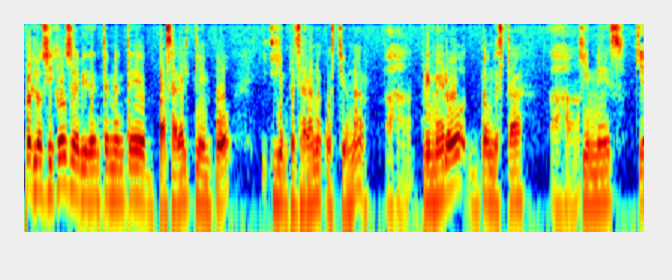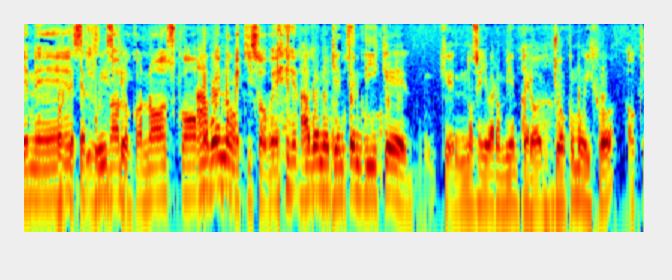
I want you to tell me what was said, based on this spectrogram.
Pues los hijos evidentemente pasará el tiempo y empezarán a cuestionar. Ajá, Primero, ¿dónde está? Ajá. ¿Quién es? ¿Quién es? ¿Por qué te fuiste? No lo conozco. Ah, ¿por qué bueno. no me quiso ver? Ah, bueno, no ya entendí que, que no se llevaron bien, pero Ajá. yo como hijo Ok,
